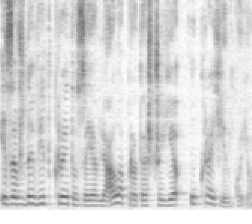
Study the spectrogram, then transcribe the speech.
і завжди відкрито заявляла про те, що є українкою.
